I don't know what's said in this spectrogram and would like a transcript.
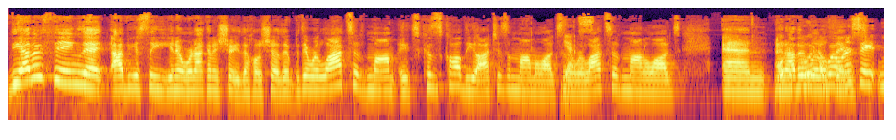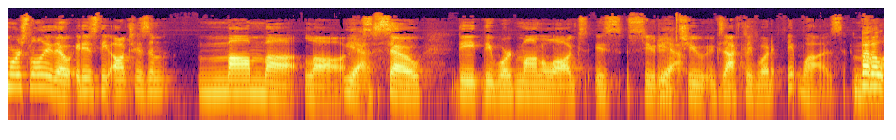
The other thing that obviously, you know, we're not going to show you the whole show, but there were lots of mom. It's because it's called the autism monologues. And There were lots of Mamalogues and and Well, other well, little I want to say it more slowly though. It is the autism Mamalogues. Yes. So the, the word monologues is suited Yeah. to exactly what it was. But a,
